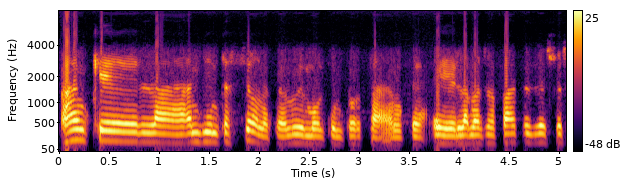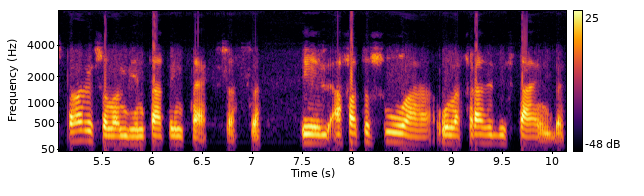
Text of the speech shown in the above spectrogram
Anche l'ambientazione per lui è molto importante e la maggior parte delle sue storie sono ambientate in Texas il, ha fatto sua una frase di Steinbeck,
